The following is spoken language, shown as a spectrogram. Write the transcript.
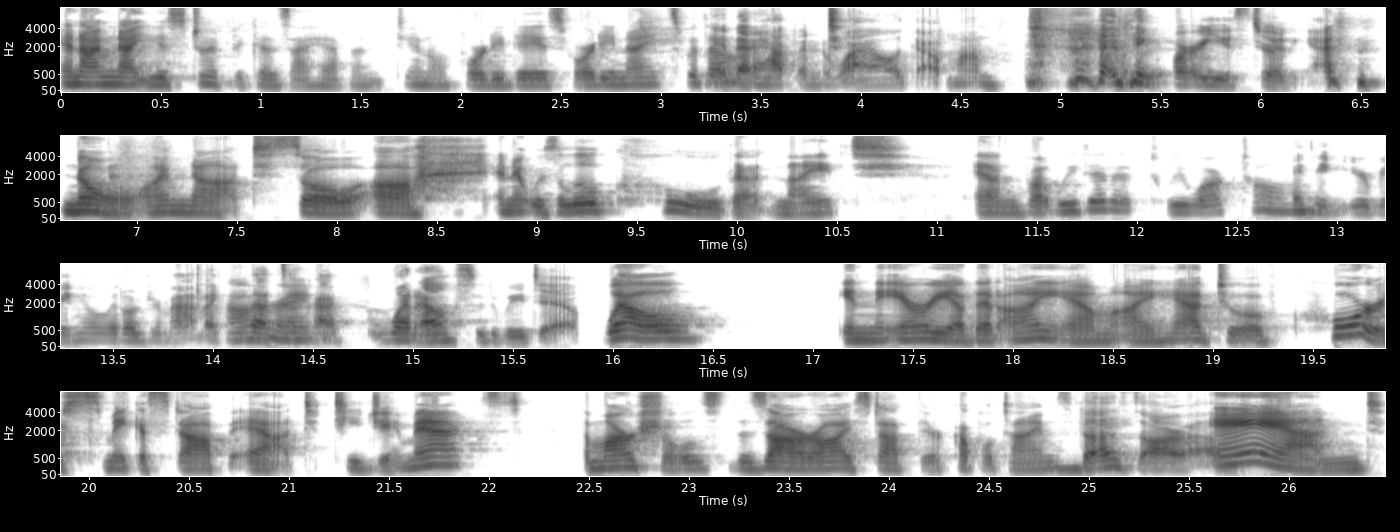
And I'm not used to it because I haven't, you know, 40 days, 40 nights without. Yeah, that happened a while ago, Mom. I think we're used to it again. no, I'm not. So, uh, and it was a little cold that night. And, but we did it. We walked home. I think you're being a little dramatic, but All that's right. okay. What else did we do? Well, in the area that I am, I had to, of course, make a stop at TJ Maxx, the Marshalls, the Zara. I stopped there a couple times. The Zara. and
